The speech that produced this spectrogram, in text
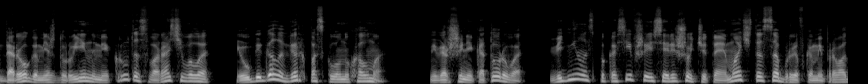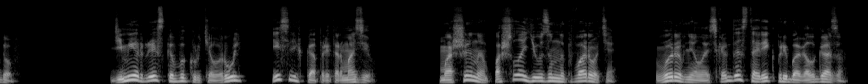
Дорога между руинами круто сворачивала и убегала вверх по склону холма, на вершине которого виднелась покосившаяся решетчатая мачта с обрывками проводов. Демир резко выкрутил руль и слегка притормозил. Машина пошла юзом на повороте, выровнялась, когда старик прибавил газу,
